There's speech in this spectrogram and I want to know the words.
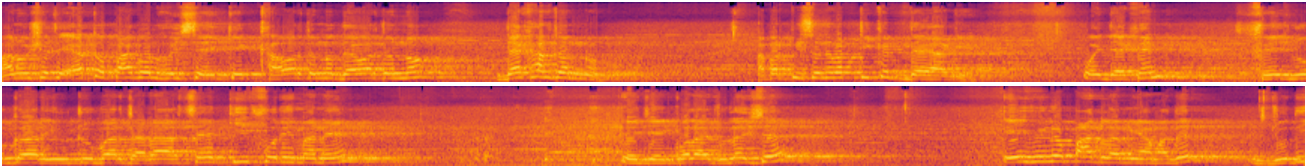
মানুষের যে এত পাগল হয়েছে কেক খাওয়ার জন্য, দেওয়ার জন্য, দেখার জন্য। আবার পিছনে আবার টিকিট দেয় আগে। ওই দেখেন ফেসবুক আর ইউটিউবার যারা আছে, কি পরিমাণে ওই যে গলায় ঝুলাইছে, এই হলো পাগলামি আমাদের। যদি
